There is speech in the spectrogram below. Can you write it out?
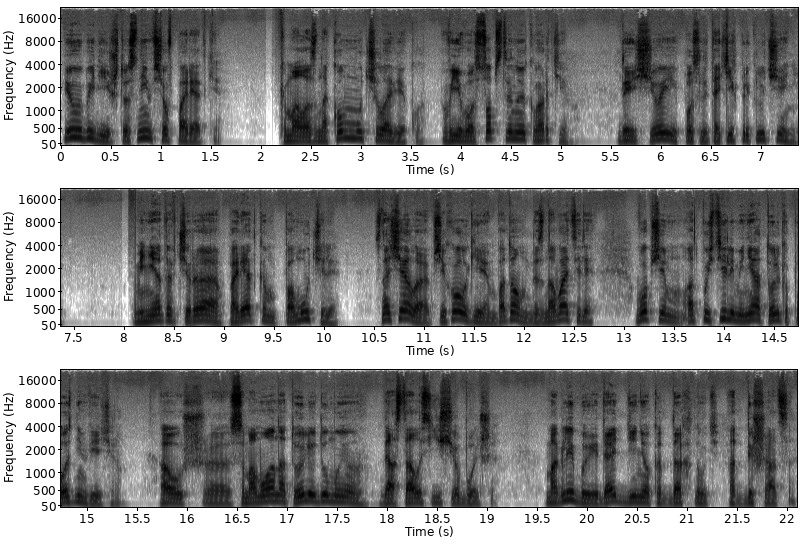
и убедись, что с ним все в порядке. К малознакомому человеку, в его собственную квартиру. Да еще и после таких приключений. Меня-то вчера порядком помучили. Сначала психологи, потом дознаватели. В общем, отпустили меня только поздним вечером. А уж э, самому Анатолию, думаю, досталось еще больше. Могли бы и дать денек отдохнуть, отдышаться.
